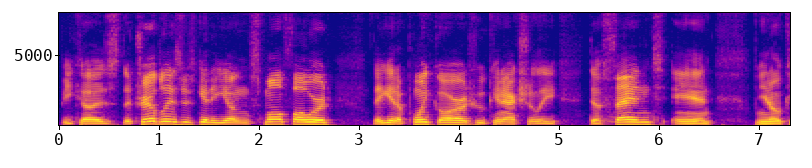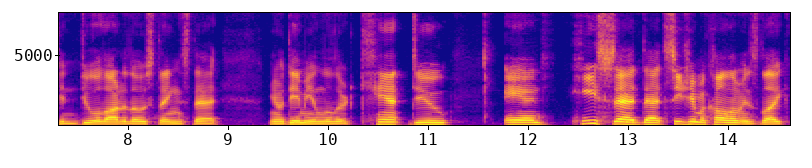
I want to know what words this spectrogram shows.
because the Trailblazers get a young small forward, they get a point guard who can actually defend and you know can do a lot of those things that you know Damian Lillard can't do. And he said that CJ McCollum is like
